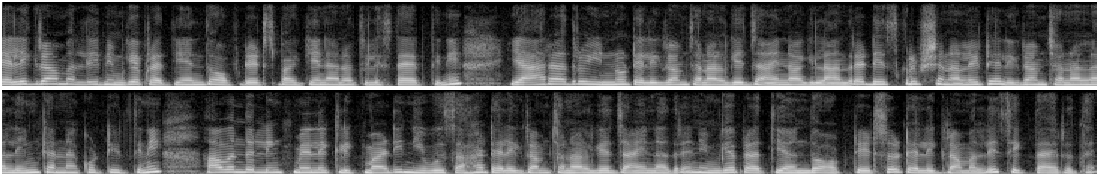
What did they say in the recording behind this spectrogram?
ಟೆಲಿಗ್ರಾಮಲ್ಲಿ ನಿಮಗೆ ಪ್ರತಿಯೊಂದು ಅಪ್ಡೇಟ್ಸ್ ಬಗ್ಗೆ ನಾನು ತಿಳಿಸ್ತಾ ಇರ್ತೀನಿ. ಯಾರಾದರೂ ಇನ್ನೂ ಟೆಲಿಗ್ರಾಮ್ ಚಾನಲ್ಗೆ ಜಾಯ್ನ್ ಆಗಿಲ್ಲ ಅಂದರೆ ಡಿಸ್ಕ್ರಿಪ್ಷನಲ್ಲಿ ಟೆಲಿಗ್ರಾಮ್ ಚಾನಲ್ನ ಲಿಂಕನ್ನು ಕೊಟ್ಟಿರ್ತೀನಿ. ಆ ಒಂದು ಲಿಂಕ್ ಮೇಲೆ ಕ್ಲಿಕ್ ಮಾಡಿ ನೀವು ಸಹ ಟೆಲಿಗ್ರಾಮ್ ಚಾನಲ್ಗೆ ಜಾಯ್ನ್ ಆದರೆ ನಿಮಗೆ ಪ್ರತಿಯೊಂದು ಅಪ್ಡೇಟ್ಸು ಟೆಲಿಗ್ರಾಮಲ್ಲಿ ಸಿಗ್ತಾ ಇರುತ್ತೆ.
